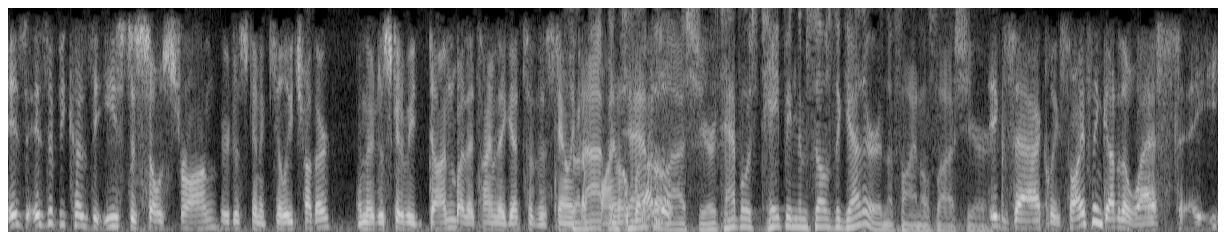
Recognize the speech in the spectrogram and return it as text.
is is it because the East is so strong they're just going to kill each other and they're just going to be done by the time they get to the Stanley what Cup final? But I Tampa don't know- last year. Tampa was taping themselves together in the finals last year. Exactly. So I think out of the West, eh,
